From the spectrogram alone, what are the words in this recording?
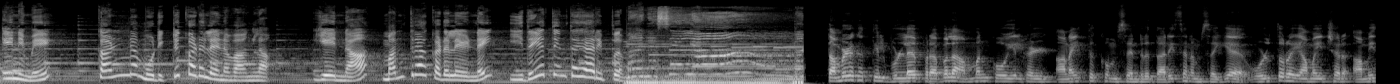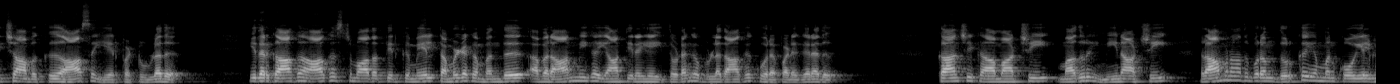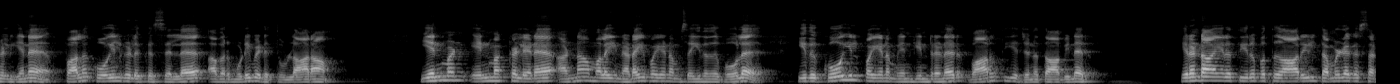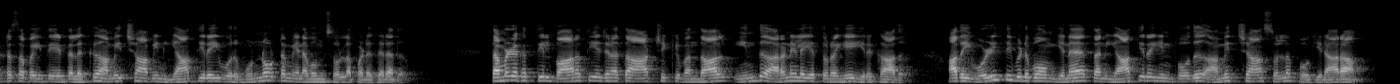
இனிமே கண்ணை மூடிட்டு கடலை எண்ணெய் வாங்கலாம். ஏன்னா மந்த்ரா கடலை எண்ணெய் இதயத்தின் தயாரிப்பு. தமிழகத்தில் உள்ள பிரபல அம்மன் கோயில்கள் அனைத்துக்கும் சென்று தரிசனம் செய்ய உள்துறை அமைச்சர் அமித்ஷாவுக்கு ஆசை ஏற்பட்டுள்ளது. இதற்காக ஆகஸ்ட் மாதத்திற்கு மேல் தமிழகம் வந்து அவர் ஆன்மீக யாத்திரையை தொடங்க உள்ளதாக கூறப்படுகிறது. காஞ்சி காமாட்சி மதுரை மீனாட்சி ராமநாதபுரம் துர்க்கையம்மன் கோயில்கள் என பல கோயில்களுக்கு செல்ல அவர் முடிவெடுத்துள்ளாராம். எண்மண் எண்மக்கள் என அண்ணாமலை நடைபயணம் செய்தது போல இது கோயில் பயணம் என்கின்றனர் பாரதிய ஜனதாவினர். இரண்டாயிரத்தி இருபத்தி ஆறில் தமிழக சட்டசபை தேர்தலுக்கு அமித்ஷாவின் யாத்திரை ஒரு முன்னோட்டம் எனவும் சொல்லப்படுகிறது. தமிழகத்தில் பாரதிய ஜனதா ஆட்சிக்கு வந்தால் இந்து அறநிலையத்துறையே இருக்காது. அதை ஒழித்து விடுவோம் என தன் யாத்திரையின் போது அமித்ஷா சொல்லப் போகிறாராம்.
